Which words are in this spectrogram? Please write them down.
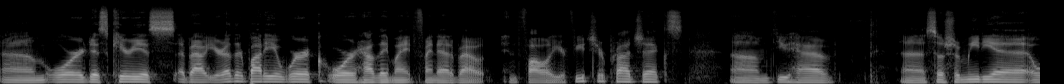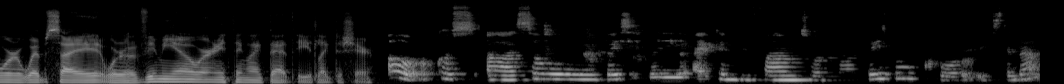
um, or just curious about your other body of work or how they might find out about and follow your future projects. Um, do you have uh, social media or a website or a Vimeo or anything like that that you'd like to share? Oh, of course. Uh, so basically, I can be found on uh, Facebook or Instagram.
